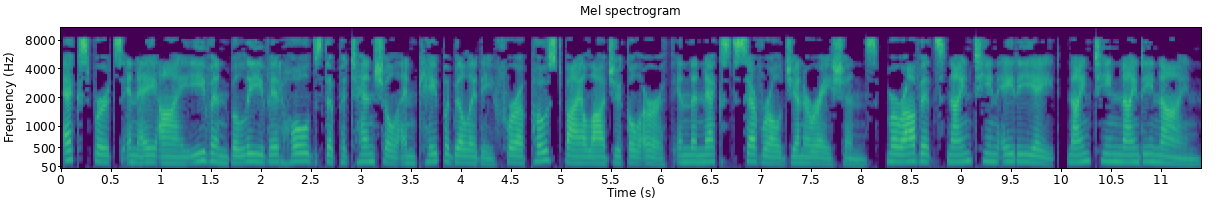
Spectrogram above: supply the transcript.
Experts in AI even believe it holds the potential and capability for a post-biological Earth in the next several generations. Moravec 1988, 1999.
